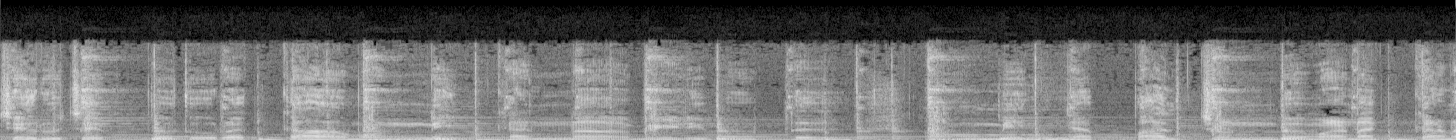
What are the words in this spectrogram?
തുറക്കാമുണ്ണി തുറക്കാമുണ്ണിക്കണ്ണ മിഴിപൂട്ട് അമ്മിഞ്ഞപ്പാൽ ചുണ്ട് മണക്കണ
